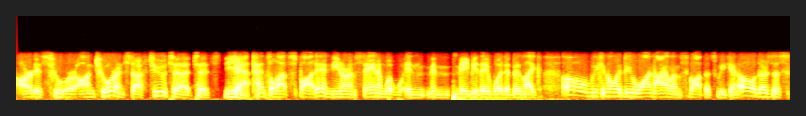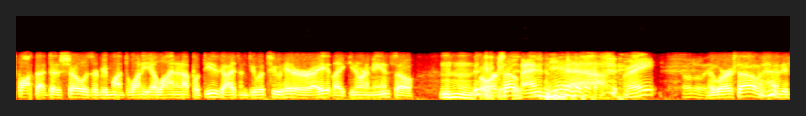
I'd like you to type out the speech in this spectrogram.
artists who are on tour and stuff too to to, Yeah. to pencil that spot in. You know what I'm saying? And, what, and maybe they would have been like, oh, we can only do one island spot this weekend. Oh, there's a spot that does shows every month. Why don't you line it up with these guys and do a two hitter, right? Like you know what I mean? So Mm-hmm. it works out, man. Yeah. right. Totally. It works out. And if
